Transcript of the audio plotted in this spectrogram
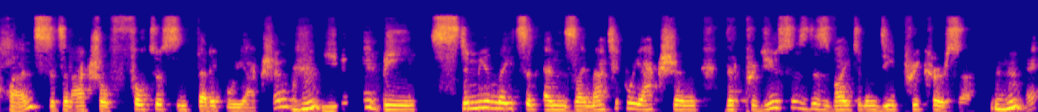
plants. It's an actual photosynthetic reaction. Mm-hmm. UVB stimulates an enzymatic reaction that produces this vitamin D precursor. Mm-hmm. Okay?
